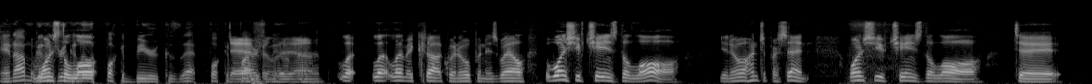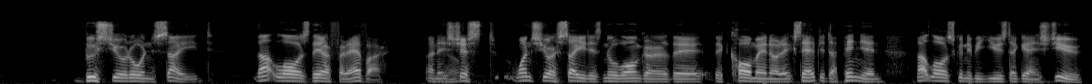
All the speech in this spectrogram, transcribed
And I'm going to Once the drink law- another fucking beer because that fucking fires me Definitely, up, yeah. man. Let, let, let me crack one open as well. But once you've changed the law, you know, 100%, once you've changed the law to boost your own side, that law is there forever. And it's just once your side is no longer the, the common or accepted opinion, that law is going to be used against you.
